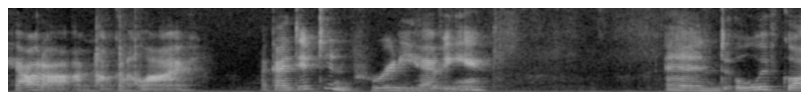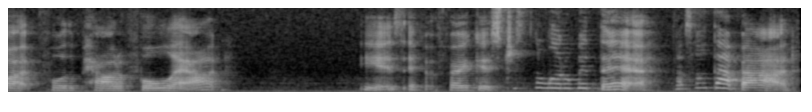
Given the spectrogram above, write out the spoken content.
powder, I'm not gonna lie. Like I dipped in pretty heavy and all we've got for the powder fallout is if it focused just a little bit there. That's not that bad.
